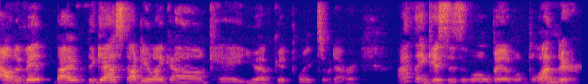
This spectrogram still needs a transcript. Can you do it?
out of it by the guest. I'll be like oh okay you have good points or whatever. I think this is a little bit of a blunder.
